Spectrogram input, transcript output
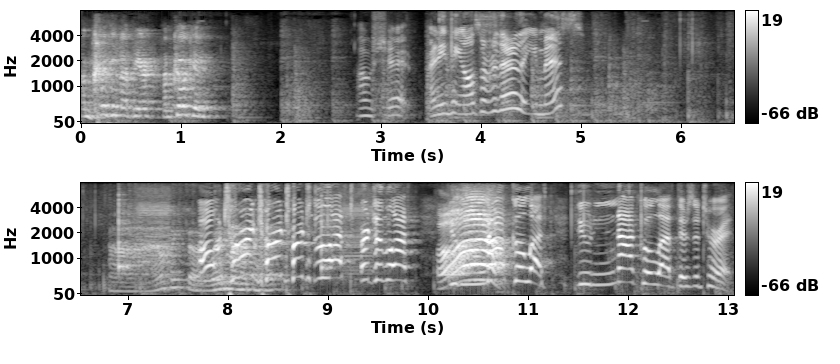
I'm cooking up here. I'm cooking. Oh shit. Anything else over there that you missed? Uh, I don't think so. Oh, turn, turn, turn to the left, turn to the left. Do Ah! not go left. Do not go left. There's a turret.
